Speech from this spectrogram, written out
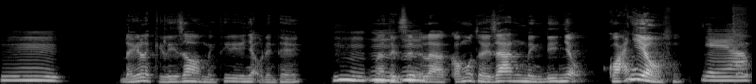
Ừm. Đấy là cái lý do mình thích đi nhậu đến thế. Ừm, Và ừm, thực sự ừm. là có một thời gian mình đi nhậu quá nhiều. Yeah.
